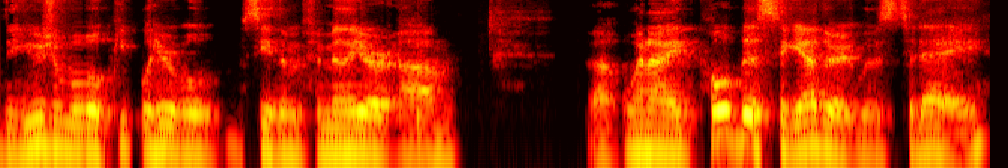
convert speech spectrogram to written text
the usual people here will see them familiar. Um, uh, when I pulled this together, it was today.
